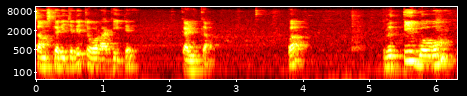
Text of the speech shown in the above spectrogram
സംസ്കരിച്ചിട്ട് ചോറാക്കിയിട്ട് കഴിക്കാം. അപ്പോൾ ഋത്തിഗോവും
